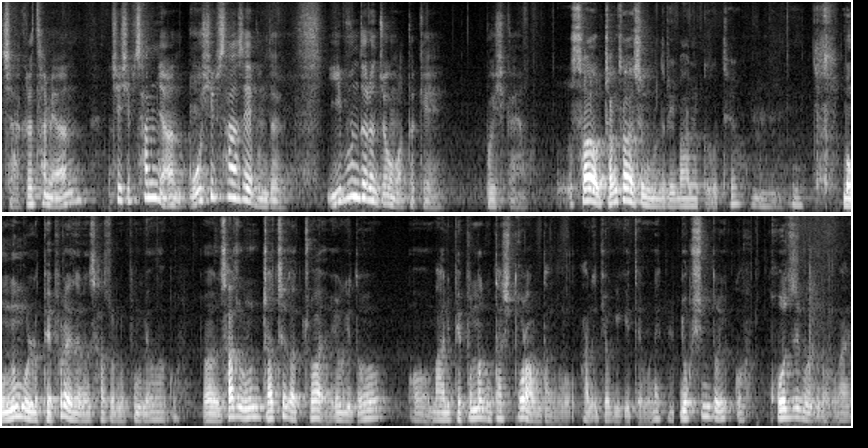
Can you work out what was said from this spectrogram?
자, 그렇다면 73년 54세 분들 이분들은 조금 어떻게 보이실까요? 사업 장사하시는 분들이 많을 것 같아요. 음. 먹는 걸로 베풀어야 되는 사주는 분명하고 어, 사주 운 자체가 좋아요. 여기도 어, 많이 베푼 만큼 다시 돌아온다고 하는 격이기 때문에 욕심도 있고 고집은 뭐 많이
